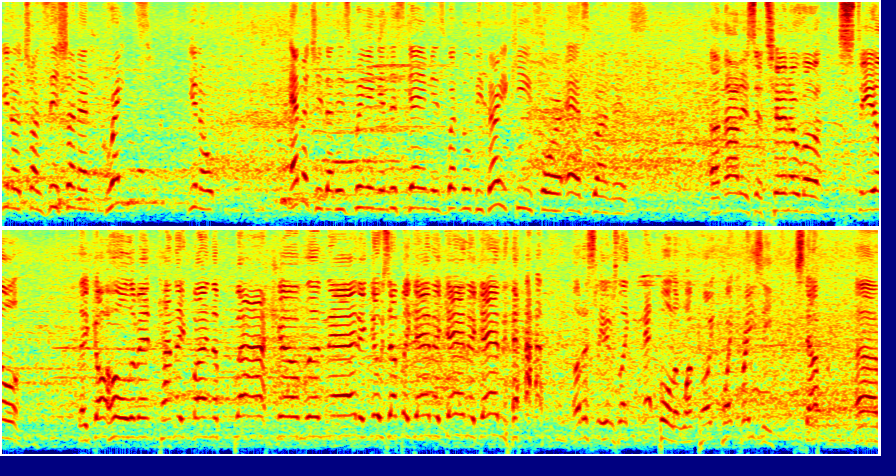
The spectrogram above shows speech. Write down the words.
you know, transition and great, you know, energy that he's bringing in this game is what will be very key for AS. And that is a turnover steal. They got hold of it. Can they find the back of the net? It goes up again, again, again. Honestly, it was like netball at one point. Quite crazy stuff. Um,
